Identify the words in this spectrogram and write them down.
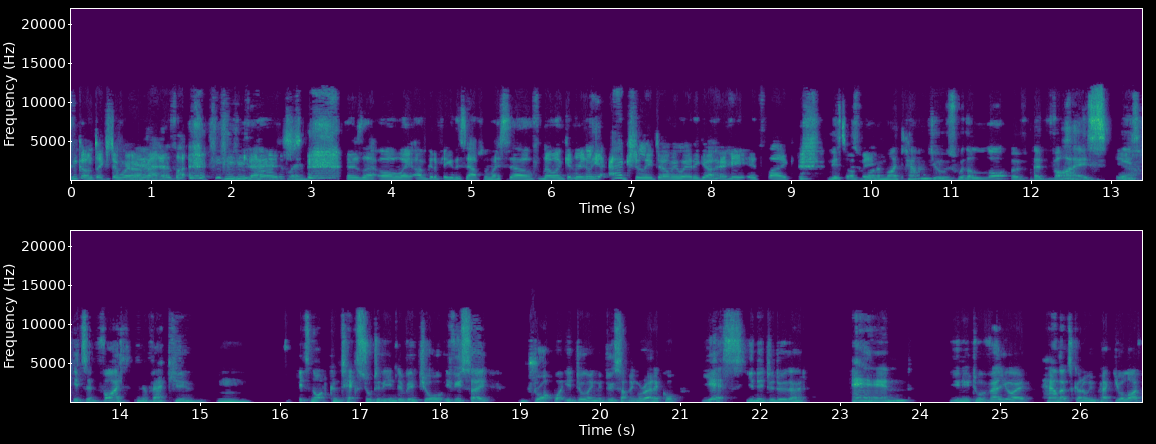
the context of where yeah. i'm at. It's like you know it's, it's, like oh wait i've got to figure this out for myself. No one can really actually tell me where to go. It's like this is one of my challenges with a lot of advice yeah. is it's advice in a vacuum. Mm. it's not contextual to the individual. If you say drop what you're doing and do something radical yes you need to do that and you need to evaluate how that's going to impact your life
